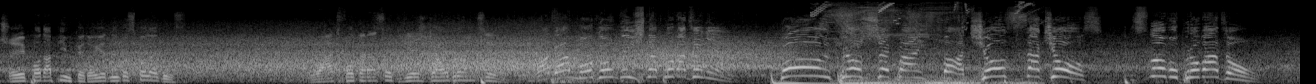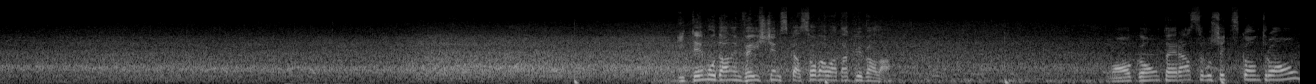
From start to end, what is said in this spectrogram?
Czy poda piłkę do jednego z kolegów? Łatwo teraz odjeżdża obrońcy. Uwaga, mogą wyjść na prowadzenie. Gol, proszę Państwa, cios za cios. Znowu prowadzą. I tym udanym wejściem skasował atak rywala. Mogą teraz ruszyć z kontrą.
